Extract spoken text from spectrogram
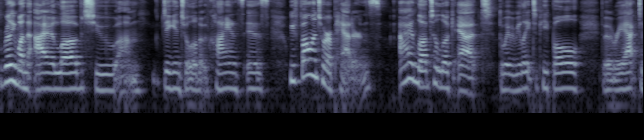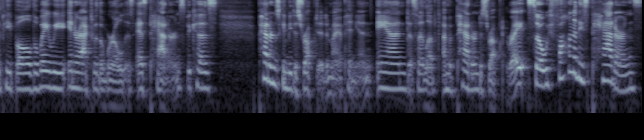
really one that I love to um, dig into a little bit with clients, is we fall into our patterns. I love to look at the way we relate to people, the way we react to people, the way we interact with the world as, as patterns because patterns can be disrupted in my opinion. And so I love I'm a pattern disruptor, right? So we fall into these patterns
